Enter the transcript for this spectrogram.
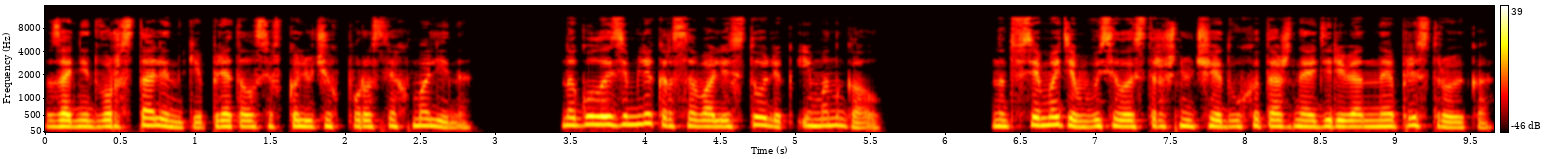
Задний двор Сталинки прятался в колючих порослях малины. На голой земле красовались столик и мангал. Над всем этим высилась страшнючая двухэтажная деревянная пристройка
